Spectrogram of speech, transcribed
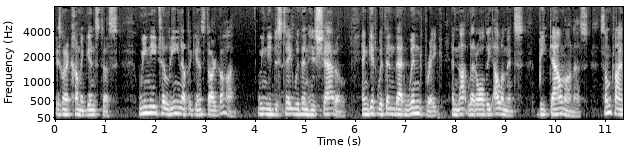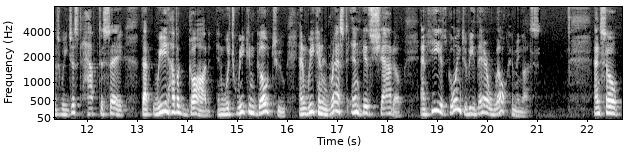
is going to come against us, we need to lean up against our God. We need to stay within his shadow and get within that windbreak and not let all the elements beat down on us. Sometimes we just have to say that we have a God in which we can go to and we can rest in his shadow, and he is going to be there welcoming us. And so,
